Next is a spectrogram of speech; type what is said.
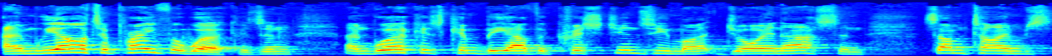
And we are to pray for workers, and, and workers can be other Christians who might join us. And sometimes,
